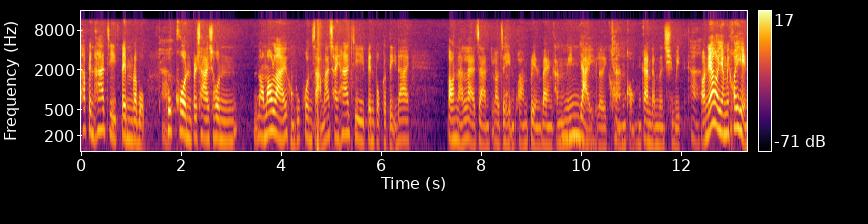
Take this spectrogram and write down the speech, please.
ถ้าเป็น 5G เต็มระบบค่ะทุกคนประชาชน normal life ของทุกคนสามารถใช้ 5G เป็นปกติได้ ตอนนั้นแหละอาจารย์เราจะเห็นความเปลี่ยนแปลงครั้งยิ่งใหญ่เลยของของการดำเนินชีวิตค่ะตอนนี้เรายังไม่ค่อยเห็น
